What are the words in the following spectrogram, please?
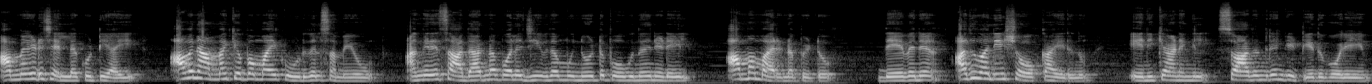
അമ്മയുടെ ചെല്ലക്കുട്ടിയായി. അവൻ അമ്മയ്ക്കൊപ്പമായി കൂടുതൽ സമയവും അങ്ങനെ സാധാരണ പോലെ ജീവിതം മുന്നോട്ട് പോകുന്നതിനിടയിൽ അമ്മ മരണപ്പെട്ടു. ദേവന് അത് വലിയ ഷോക്കായിരുന്നു. എനിക്കാണെങ്കിൽ സ്വാതന്ത്ര്യം കിട്ടിയതുപോലെയും.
